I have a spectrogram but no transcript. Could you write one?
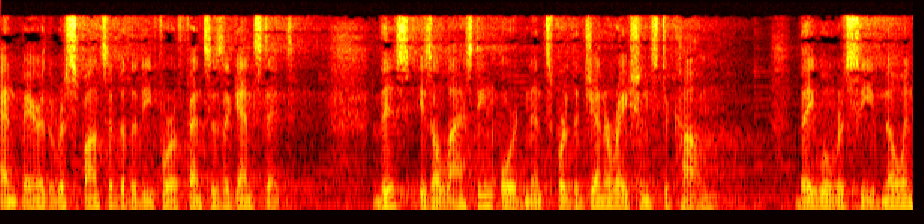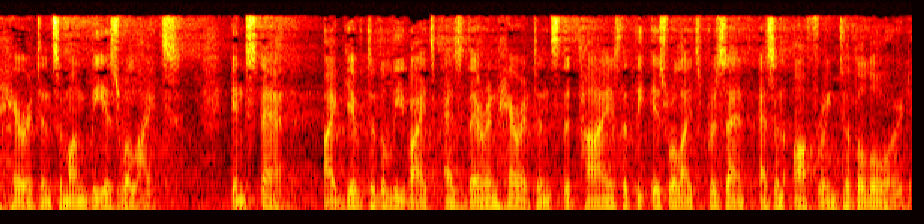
and bear the responsibility for offenses against it. This is a lasting ordinance for the generations to come they will receive no inheritance among the Israelites. Instead, I give to the Levites as their inheritance the tithes that the Israelites present as an offering to the Lord.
